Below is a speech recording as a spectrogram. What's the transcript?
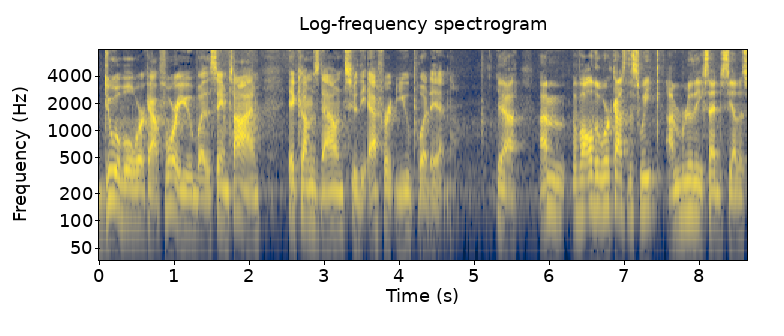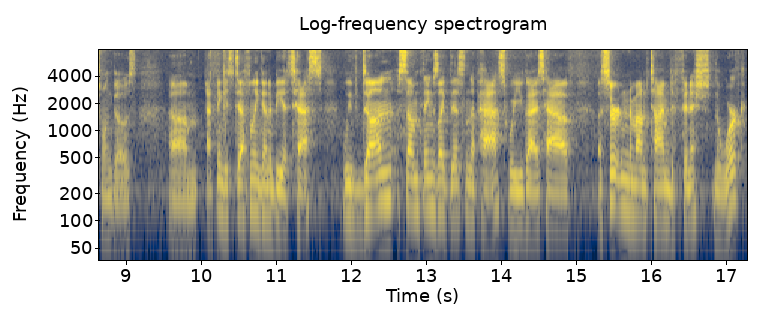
doable workout for you, but at the same time, it comes down to the effort you put in. Yeah, I'm of all the workouts this week. I'm really excited to see how this one goes. Um, I think it's definitely going to be a test. We've done some things like this in the past where you guys have a certain amount of time to finish the work,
